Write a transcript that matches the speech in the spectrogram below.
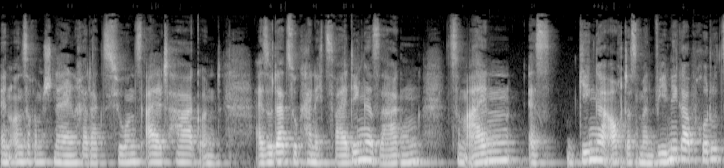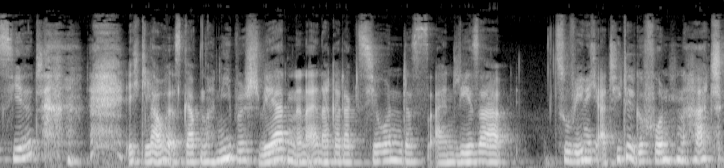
in unserem schnellen Redaktionsalltag. Und also dazu kann ich zwei Dinge sagen. Zum einen, es ginge auch, dass man weniger produziert. Ich glaube, es gab noch nie Beschwerden in einer Redaktion, dass ein Leser zu wenig Artikel gefunden hat.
